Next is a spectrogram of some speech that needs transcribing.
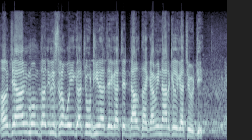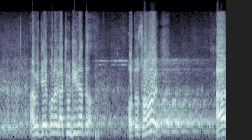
আমি বলছি, আমি মমতাজুল ইসলাম ওই গাছে উঠি না যে গাছের ডাল থাকে। আমি নারকেল গাছে উঠি। আমি যে কোনো গাছে উঠি না তো। অত সহজ? হ্যাঁ?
